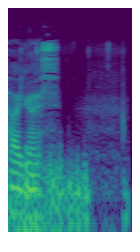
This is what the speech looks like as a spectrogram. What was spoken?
Hi, guys.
